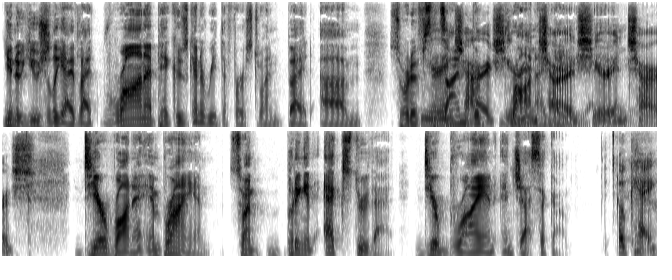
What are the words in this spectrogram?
You know, usually I let Rana pick who's going to read the first one, but um, sort of You're since I'm charge. the You're Rana, in yeah, yeah, charge. yeah, You're yeah, in charge. Dear Rana and Brian. So I'm putting an X through that. Dear Brian and Jessica. Okay.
